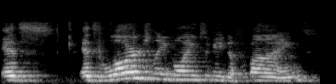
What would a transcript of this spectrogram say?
it's, it's largely going to be defined.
